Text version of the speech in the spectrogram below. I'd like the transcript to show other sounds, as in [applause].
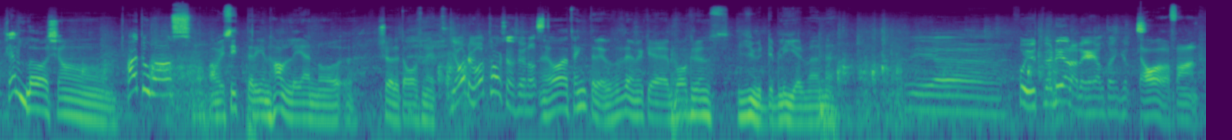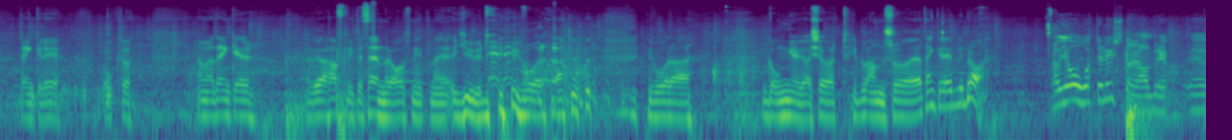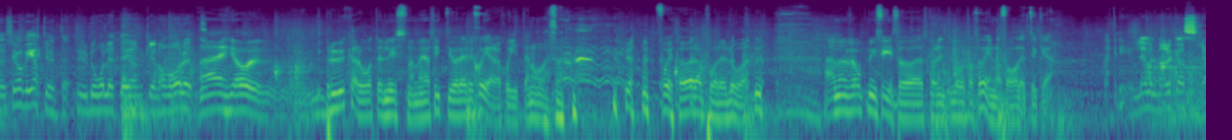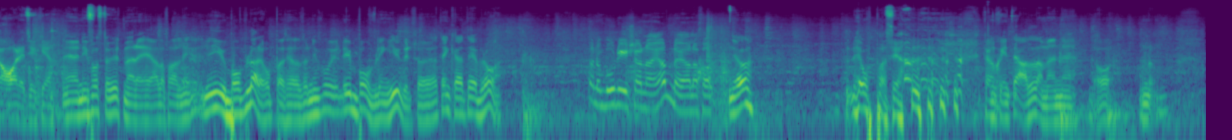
Tjena Larsson! Hej Thomas! Ja, vi sitter i en hall igen och eh, kör ett avsnitt. Ja, det var ett tag sedan senast. Ja, jag tänkte det. Vi får se hur mycket bakgrundsljud det blir, men... eh, Vi eh, får utvärdera det helt enkelt. Ja, vad fan. Tänker det också. Ja, men jag tänker... Vi har haft lite sämre avsnitt med ljud [laughs] i våra, i våra gånger vi har kört ibland, så jag tänker det blir bra. Ja, jag återlyssnar ju aldrig, eh, så jag vet ju inte hur dåligt det egentligen har varit. Nej, jag brukar återlyssna, men jag sitter ju och redigerar skiten också. [laughs] Jag får ju höra på det då. Nej, men förhoppningsvis så ska det inte låta så himla farligt tycker jag. Nej, det lär väl märkas. Ja, det tycker jag. Eh, Ni får stå ut med det i alla fall. Ni, ni är ju bowlare hoppas jag, så ni får, det är ju bowlingljud, så jag tänker att det är bra. Men de borde ju känna igen det i alla fall. Ja, det hoppas jag. [laughs] Kanske inte alla, men eh, ja,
